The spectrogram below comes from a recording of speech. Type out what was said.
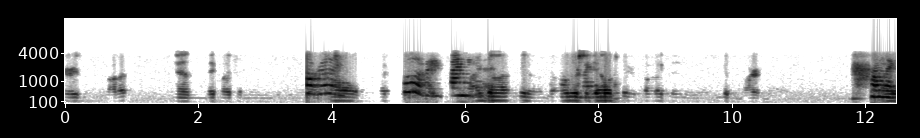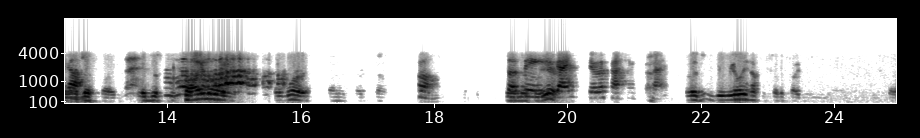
carries the product, and they play some. Oh, really? Oh, Cool, but you finally I did it. got, you know, the owner said, yeah, let's put your product in, and you get the buyer. Oh my I god. just like, it just, finally, it worked, and it starts selling. Cool. So Been there see, you years. guys do a fashion design. But you really have to set aside. You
